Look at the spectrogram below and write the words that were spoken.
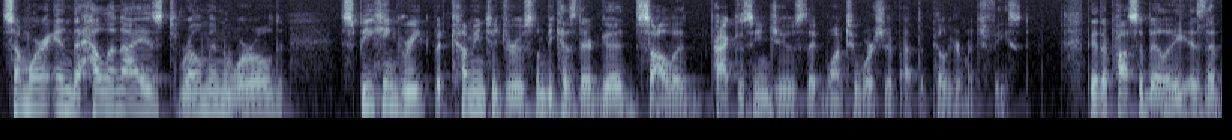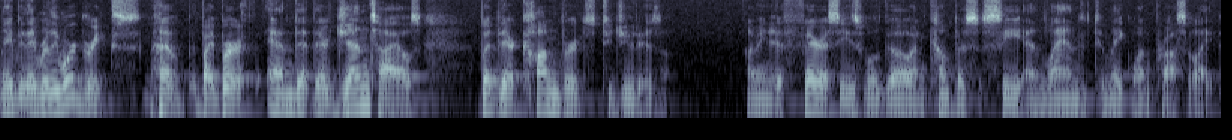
somewhere in the Hellenized Roman world, speaking Greek but coming to Jerusalem because they're good, solid, practicing Jews that want to worship at the pilgrimage feast. The other possibility is that maybe they really were Greeks by birth and that they're Gentiles, but they're converts to Judaism. I mean, if Pharisees will go and compass sea and land to make one proselyte,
